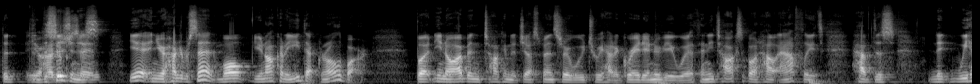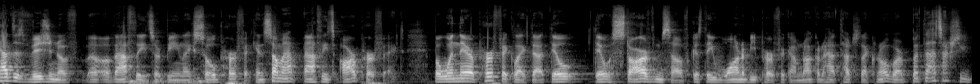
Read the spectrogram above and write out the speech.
the, the decision 100%. is yeah and you're 100% well you're not going to eat that granola bar but you know, I've been talking to Jeff Spencer, which we had a great interview with, and he talks about how athletes have this. We have this vision of of athletes are being like so perfect, and some athletes are perfect. But when they're perfect like that, they'll they'll starve themselves because they want to be perfect. I'm not going to have to touch that granola bar, but that's actually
